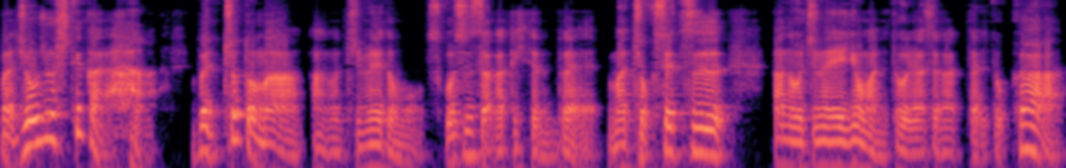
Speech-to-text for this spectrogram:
まあ上場してから、やっぱりちょっとまあ、あの知名度も少しずつ上がってきてるので、まあ直接、あのうちの営業マンに問い合わせがあったりとか、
